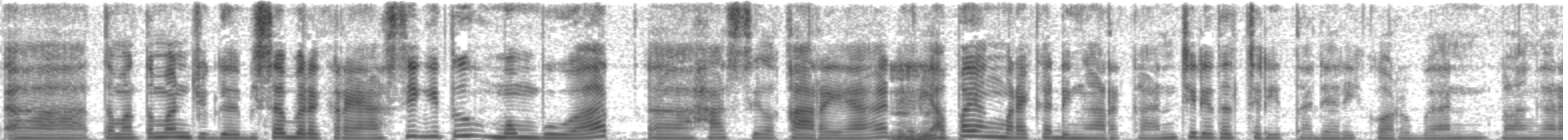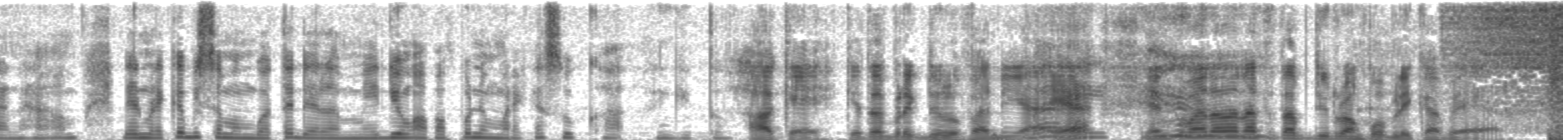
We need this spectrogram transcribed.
uh, teman-teman juga bisa berkreasi gitu, membuat uh, hasil karya dari mm -hmm. apa yang mereka dengarkan, cerita-cerita dari korban pelanggaran HAM dan mereka bisa membuatnya dalam medium apa pun yang mereka suka gitu. Oke, okay, kita break dulu Fania ya. Yang ke mana-mana tetap di ruang publik KBR.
